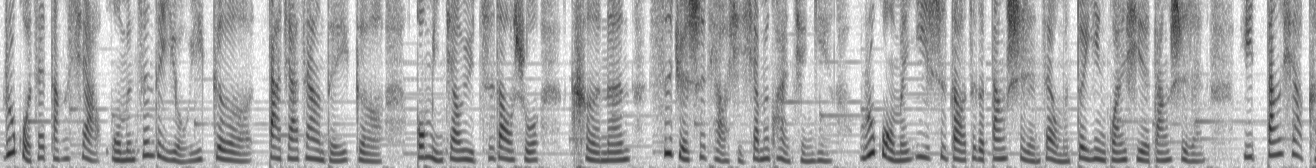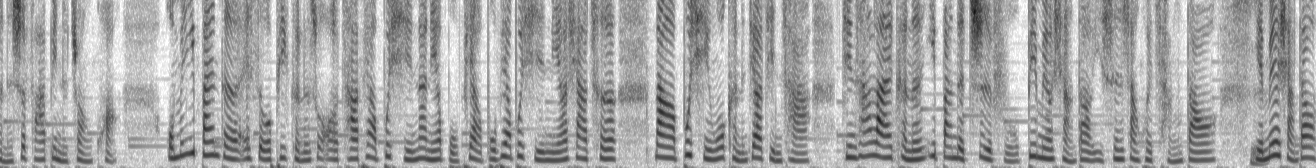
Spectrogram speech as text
如果在当下我们真的有一个大家这样的一个公民教育，知道说可能思觉失调写下面款经验，如果我们意识到这个当事人在我们对应关系的当事人，一当下可能是发病的状况。我们一般的 SOP 可能说哦，查票不行，那你要补票；补票不行，你要下车。那不行，我可能叫警察。警察来，可能一般的制服，并没有想到你身上会藏刀，也没有想到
